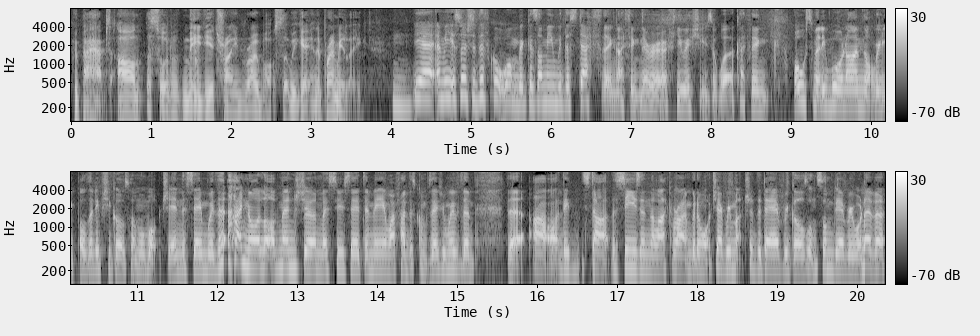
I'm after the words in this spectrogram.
who perhaps aren't the sort of media trained robots that we get in the Premier League. Mm. Yeah, I mean, it's such a difficult one because, I mean, with the Steph thing, I think there are a few issues at work. I think ultimately, one, I'm not really bothered if she goes home and watches watching. The same with, I know a lot of men's journalists who say to me, and I've had this conversation with them, that uh, they start the season, they're like, right, I'm going to watch every match of the day, every goals on Sunday, every whatever.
